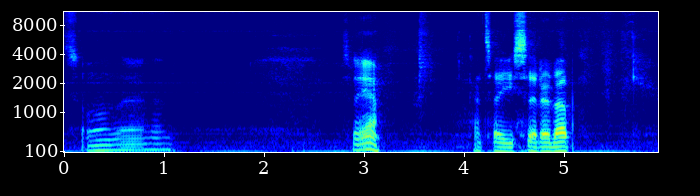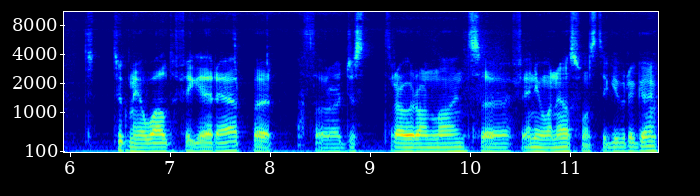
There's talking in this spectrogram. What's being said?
Saw that. So yeah, that's how you set it up. It took me a while to figure it out, but I thought I'd just throw it online. So if anyone else wants to give it a go.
